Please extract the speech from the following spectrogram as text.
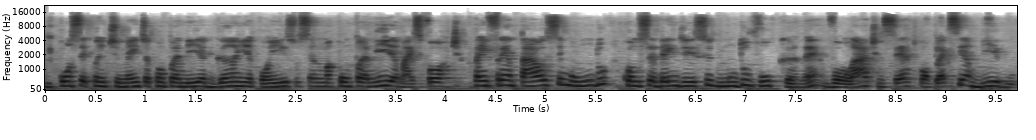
e, consequentemente, a companhia ganha com isso, sendo uma companhia mais forte para enfrentar esse mundo, como você bem disse, mundo VUCA, né? Volátil, incerto, complexo e ambíguo.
